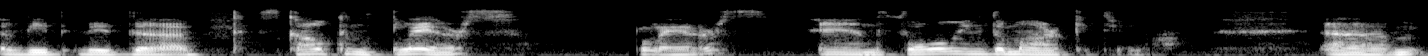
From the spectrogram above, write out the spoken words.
with with uh, scouting players, players, and following the market. You know, um,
